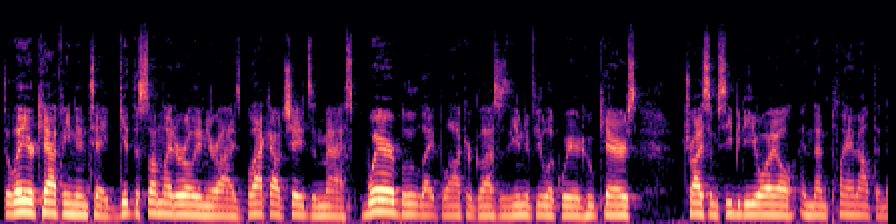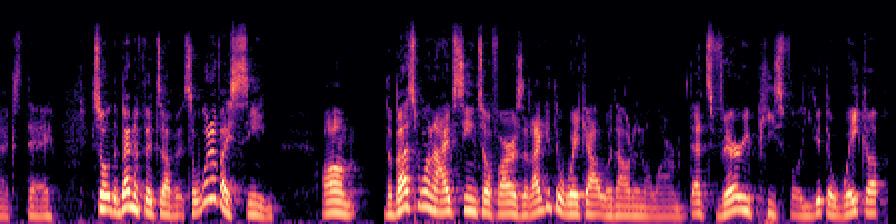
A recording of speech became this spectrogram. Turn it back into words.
delay your caffeine intake, get the sunlight early in your eyes, blackout shades and mask, wear blue light blocker glasses even if you look weird, who cares? Try some CBD oil, and then plan out the next day. So the benefits of it. So what have I seen? Um, the best one I've seen so far is that I get to wake out without an alarm. That's very peaceful. You get to wake up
